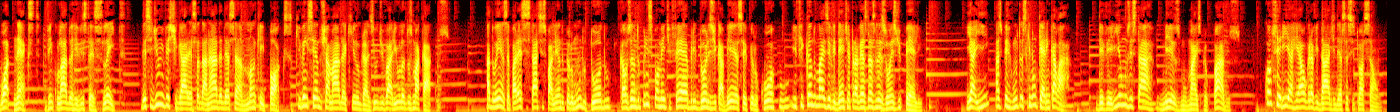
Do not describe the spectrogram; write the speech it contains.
What Next, vinculado à revista Slate, decidiu investigar essa danada dessa monkeypox, que vem sendo chamada aqui no Brasil de varíola dos macacos. A doença parece estar se espalhando pelo mundo todo, causando principalmente febre, dores de cabeça e pelo corpo, e ficando mais evidente através das lesões de pele. E aí, as perguntas que não querem calar. Deveríamos estar mesmo mais preocupados? Qual seria a real gravidade dessa situação?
